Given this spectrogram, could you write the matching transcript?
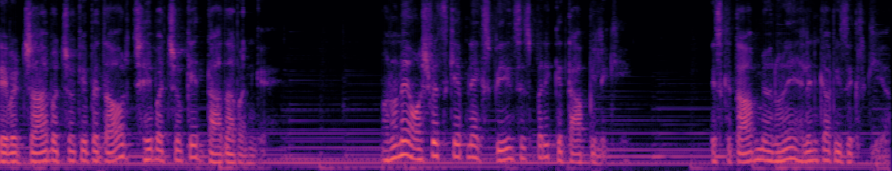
डेविड चार बच्चों के पिता और छह बच्चों के दादा बन गए। उन्होंने ऑशविट्स के अपने एक्सपीरियंसेस पर एक किताब भी लिखी। इस किताब में उन्होंने हेलेन का भी ज़िक्र किया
